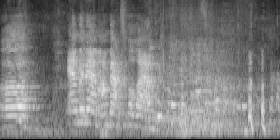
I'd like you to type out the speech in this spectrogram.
Uh, Eminem, I'm back to the lab.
